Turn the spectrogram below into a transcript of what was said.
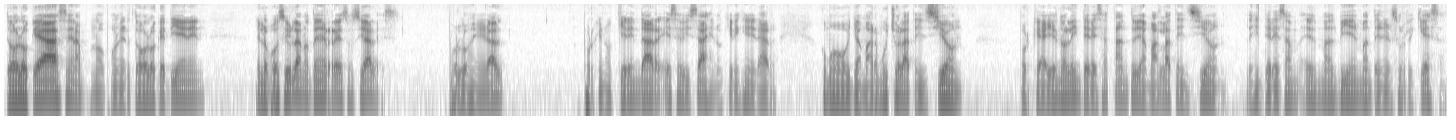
todo lo que hacen, a no poner todo lo que tienen, en lo posible a no tener redes sociales, por lo general, porque no quieren dar ese visaje, no quieren generar como llamar mucho la atención, porque a ellos no les interesa tanto llamar la atención, les interesa es más bien mantener su riqueza.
